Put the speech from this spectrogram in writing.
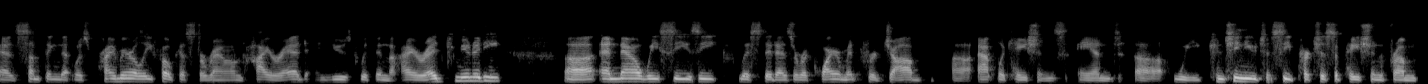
as something that was primarily focused around higher ed and used within the higher ed community. Uh, and now we see Zeek listed as a requirement for job uh, applications. And we continue to see participation from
